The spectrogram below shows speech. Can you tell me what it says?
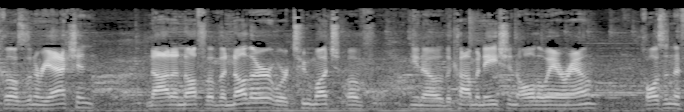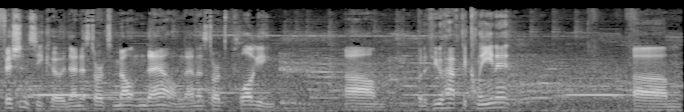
causes a reaction, not enough of another, or too much of you know the combination all the way around causes an efficiency code. Then it starts melting down. Then it starts plugging. Um, but if you have to clean it, um,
